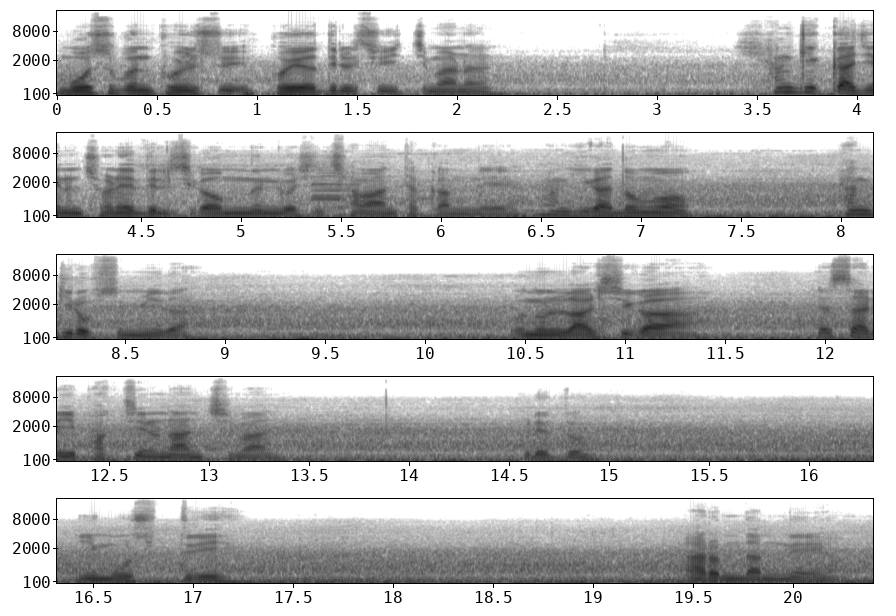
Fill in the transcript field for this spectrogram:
모습은 보일 수, 보여드릴 수 있지만은 향기까지는 전해드릴 수가 없는 것이 참 안타깝네요. 향기가 너무 향기롭습니다. 오늘 날씨가 햇살이 밝지는 않지만 그래도 이 모습들이 아름답네요.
